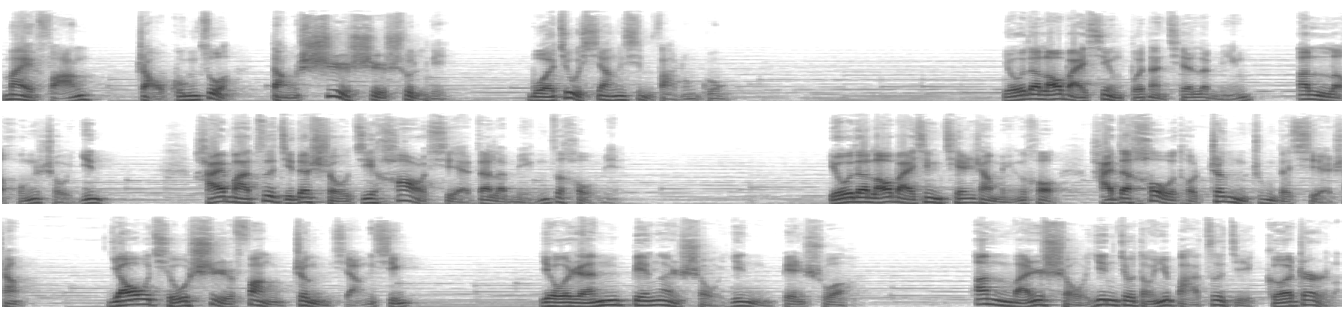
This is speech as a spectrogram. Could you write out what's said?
卖房、找工作等事事顺利，我就相信法轮功。有的老百姓不但签了名，摁了红手印，还把自己的手机号写在了名字后面。有的老百姓签上名后，还在后头郑重地写上“要求释放郑祥兴”。有人边按手印边说：“按完手印就等于把自己搁这儿了。”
